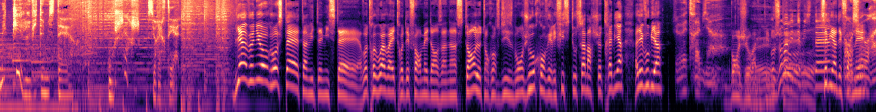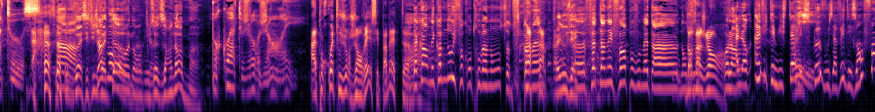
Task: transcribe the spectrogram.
Mais qui est l'invité mystère? On cherche sur RTL. Bienvenue aux grosses têtes, invité mystère. Votre voix va être déformée dans un instant, le temps qu'on se dise bonjour, qu'on vérifie si tout ça marche très bien. Allez-vous bien? Je vais très bien. Bonjour, invité Bonjour, mystère. invité mystère. C'est bien déformé. Bonjour à tous. Ah, Ouais, c'est une Jacques voix Moreau, d'homme. donc. Vous êtes un homme. Pourquoi toujours genré Ah, pourquoi toujours genré? C'est pas bête. D'accord, mais comme nous, il faut qu'on trouve un nom, ça- quand même. Ça nous aide. Euh, faites un effort pour vous mettre à- dans, Dans une- un genre. Voilà. Alors, invité mystère, Oui. est-ce que vous avez des enfants?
